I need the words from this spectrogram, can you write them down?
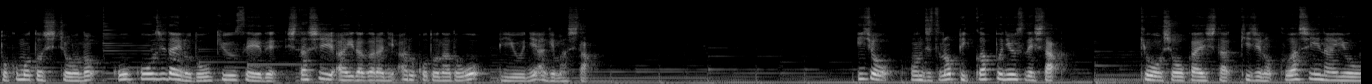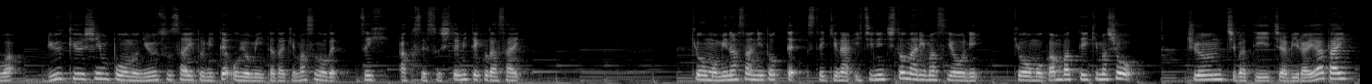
徳本市長の高校時代の同級生で親しい間柄にあることなどを理由に挙げました。以上本日のピックアップニュースでした。今日紹介した記事の詳しい内容は琉球新報のニュースサイトにてお読みいただけますのでぜひアクセスしてみてください。今日も皆さんにとって素敵な一日となりますように今日も頑張っていきましょう。チューンチバティーチャビラヤタイ。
